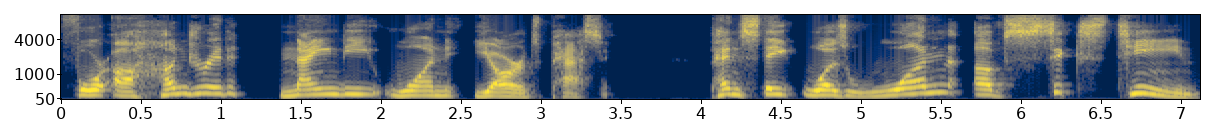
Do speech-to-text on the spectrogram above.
for 191 yards passing. Penn State was one of 16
